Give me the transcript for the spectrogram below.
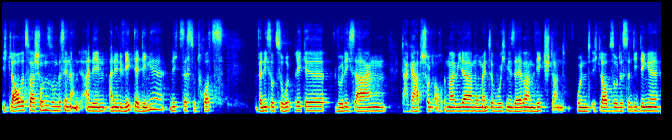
ich glaube zwar schon so ein bisschen an, an, den, an den Weg der Dinge, nichtsdestotrotz, wenn ich so zurückblicke, würde ich sagen, da gab es schon auch immer wieder Momente, wo ich mir selber am Weg stand. Und ich glaube, so, das sind die Dinge,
